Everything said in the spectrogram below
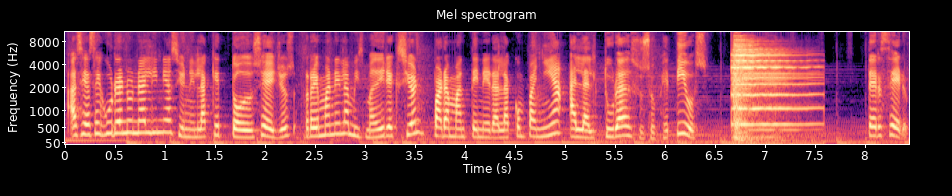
Así aseguran una alineación en la que todos ellos reman en la misma dirección para mantener a la compañía a la altura de sus objetivos. Tercero,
